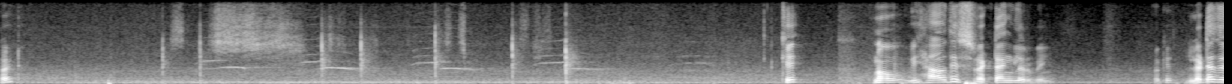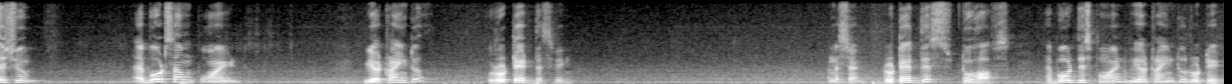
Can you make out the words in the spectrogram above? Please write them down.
Right? Okay. Now we have this rectangular wing. Okay. Let us assume about some point we are trying to rotate this wing. Understand? Rotate this two halves. About this point we are trying to rotate,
